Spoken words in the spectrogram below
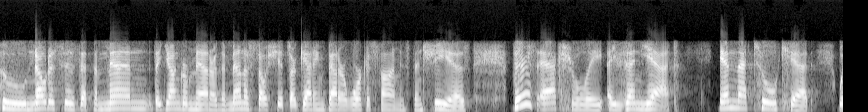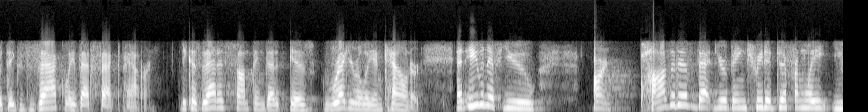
who notices that the men, the younger men, or the men associates are getting better work assignments than she is, there's actually a vignette in that toolkit with exactly that fact pattern because that is something that is regularly encountered. And even if you aren't positive that you're being treated differently, you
